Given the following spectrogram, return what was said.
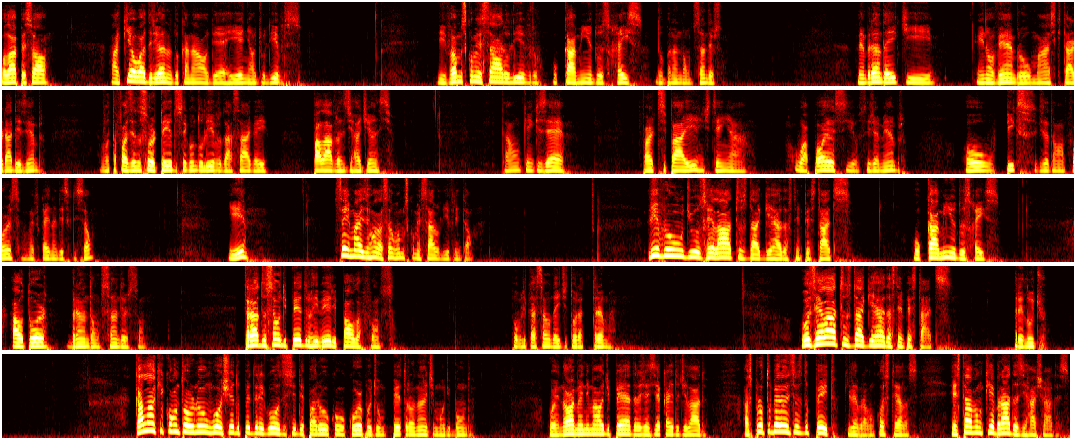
Olá pessoal, aqui é o Adriano do canal DRN Audiolivros e vamos começar o livro O Caminho dos Reis do Brandon Sanderson. Lembrando aí que em novembro ou mais que tardar dezembro, vou estar tá fazendo o sorteio do segundo livro da saga aí, Palavras de Radiância. Então, quem quiser participar aí, a gente tem a, o Apoia-se, ou seja membro ou Pix, se quiser dar uma força, vai ficar aí na descrição. E sem mais enrolação, vamos começar o livro então. Livro 1 de Os Relatos da Guerra das Tempestades. O Caminho dos Reis. Autor Brandon Sanderson. Tradução de Pedro Ribeiro e Paulo Afonso. Publicação da editora Trama. Os relatos da Guerra das Tempestades. Prelúdio. Kalak contornou um rochedo pedregoso e se deparou com o corpo de um petronante moribundo. O enorme animal de pedra jazia caído de lado. As protuberâncias do peito, que lembravam costelas, estavam quebradas e rachadas.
